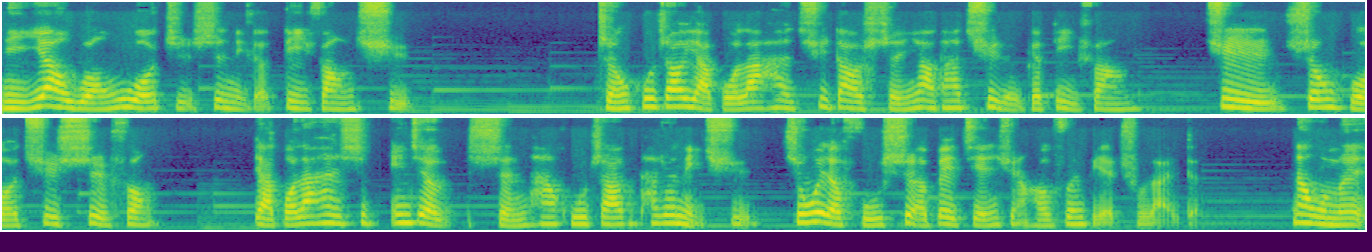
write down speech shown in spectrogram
你要往我指示你的地方去。”神呼召亚伯拉罕去到神要他去的一个地方。去生活，去侍奉。亚伯拉罕是因着神他呼召，他说你去，是为了服侍而被拣选和分别出来的。那我们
